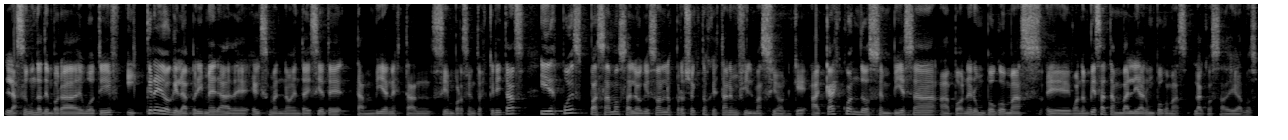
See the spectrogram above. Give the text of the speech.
la segunda temporada de What If y creo que la primera de X-Men 97 también están 100% escritas. Y después pasamos a lo que son los proyectos que están en filmación, que acá es cuando se empieza a poner un poco más, eh, cuando empieza a tambalear un poco más la cosa, digamos.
